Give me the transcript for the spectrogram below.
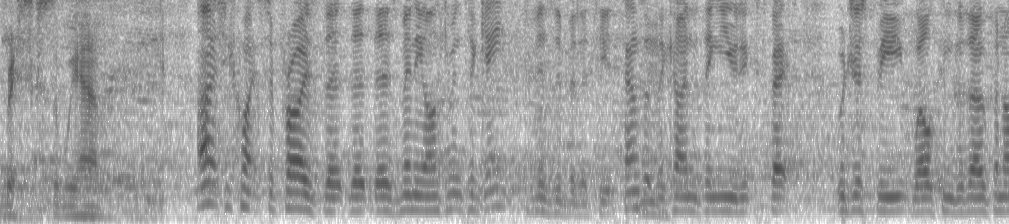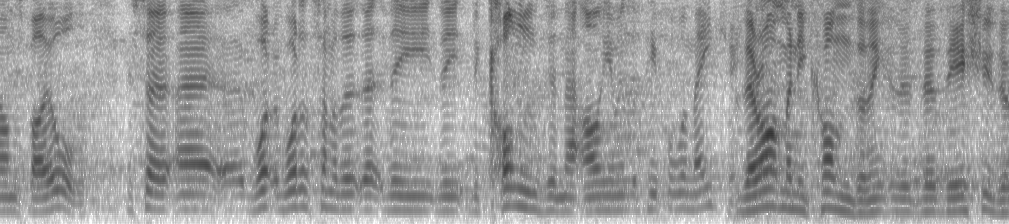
risks that we have. I'm actually quite surprised that, that there's many arguments against visibility. It sounds like the Hmm. kind of thing you'd expect would just be welcomed with open arms by all. So, uh, what, what are some of the, the, the, the cons in that argument that people were making? There aren't many cons. I think the, the, the issue that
